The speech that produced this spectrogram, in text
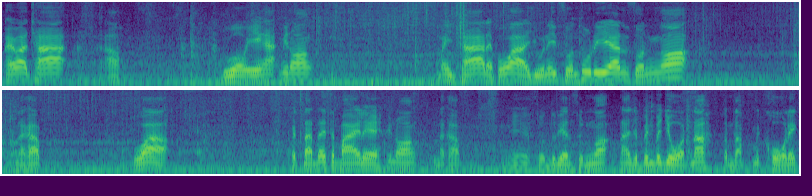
ใครว่าช้าเอาดูเอาเองอะพี่น้อง ไม่ช้าเลยเพราะว่าอยู่ในสวนทุเรียนสวนเงาะนะครับเพราะว่าไปตัดได้สบายเลยพี่น้องนะครับ นี่สวนทุเรียนสวนเงาะน่าจะเป็นประโยชน์นะสำหรับไมโครเล็ก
